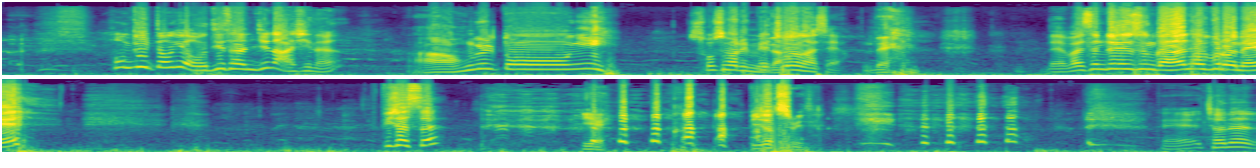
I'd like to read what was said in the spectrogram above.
홍길동이 어디 사는지는 아시나요? 아 홍길동이 네 소설입니다. 조용하세요. 네. 네 말씀드린 순간 헤브론에 삐졌어요? 예. 삐졌습니다. 네 저는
